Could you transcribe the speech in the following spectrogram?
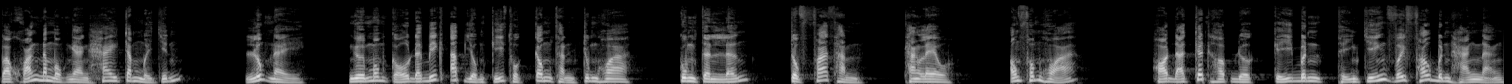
vào khoảng năm 1219. Lúc này, người Mông Cổ đã biết áp dụng kỹ thuật công thành Trung Hoa, cung tên lớn, trục phá thành, thang leo, ống phóng hỏa. Họ đã kết hợp được kỵ binh thiện chiến với pháo binh hạng nặng,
